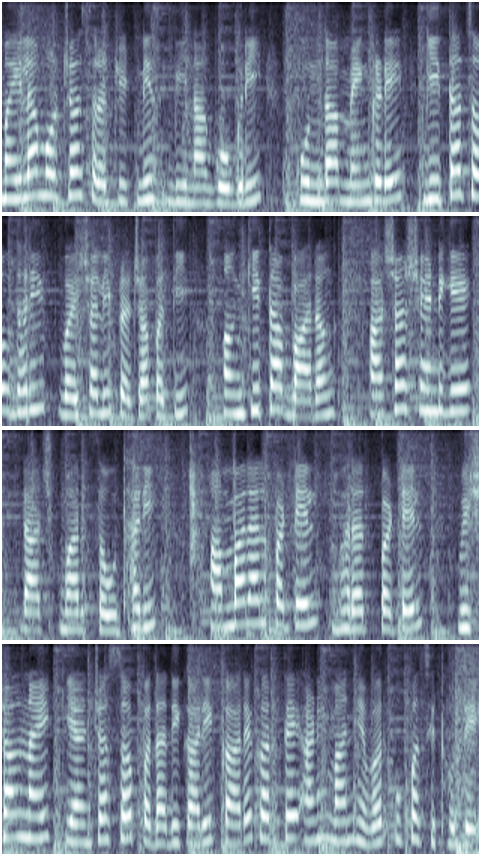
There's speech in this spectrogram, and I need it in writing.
महिला मोर्चा सरचिटणीस बीना गोगरी कुंदा मेंगडे गीता चौधरी वैशाली प्रजापती अंकिता वारंग आशा शेंडगे राजकुमार चौधरी आंबालाल पटेल भरत पटेल विशाल नाईक यांच्यासह पदाधिकारी कार्यकर्ते आणि मान्यवर उपस्थित होते.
